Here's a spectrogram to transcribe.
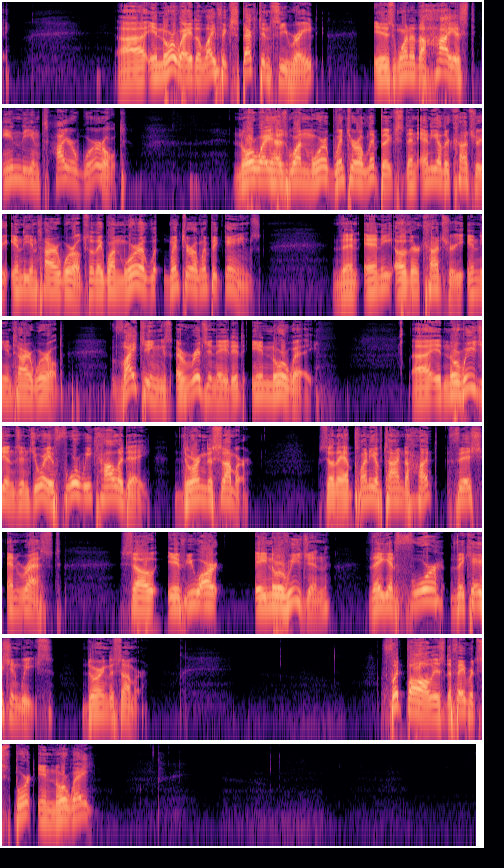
Uh, in Norway, the life expectancy rate is one of the highest in the entire world. Norway has won more Winter Olympics than any other country in the entire world. So they won more Winter Olympic Games than any other country in the entire world. Vikings originated in Norway. Uh, Norwegians enjoy a four week holiday during the summer, so they have plenty of time to hunt, fish, and rest. So if you are a Norwegian, they get four vacation weeks during the summer. Football is the favorite sport in Norway.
